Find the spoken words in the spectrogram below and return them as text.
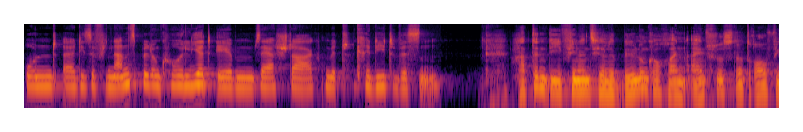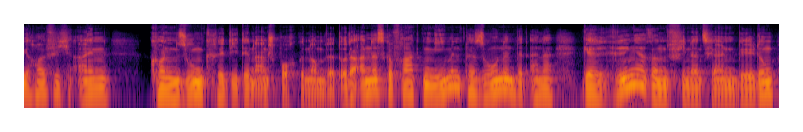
Und äh, diese Finanzbildung korreliert eben sehr stark mit Kreditwissen. Hat denn die finanzielle Bildung auch einen Einfluss darauf, wie häufig ein Konsumkredit in Anspruch genommen wird. Oder anders gefragt, nehmen Personen mit einer geringeren finanziellen Bildung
